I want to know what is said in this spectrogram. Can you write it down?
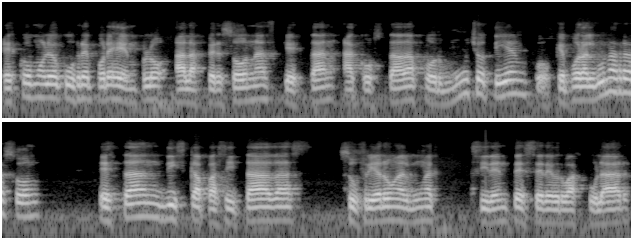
es como le ocurre, por ejemplo, a las personas que están acostadas por mucho tiempo, que por alguna razón están discapacitadas, sufrieron algún accidente cerebrovascular,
